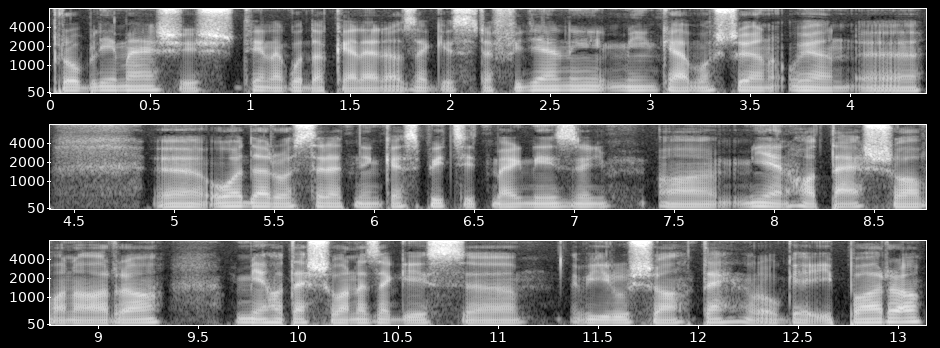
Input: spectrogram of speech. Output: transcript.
problémás, és tényleg oda kell erre az egészre figyelni. Mi inkább most olyan, olyan ö, ö, oldalról szeretnénk ezt picit megnézni, hogy a, milyen hatással van arra, milyen hatással van az egész ö, vírus a technológiai iparra,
